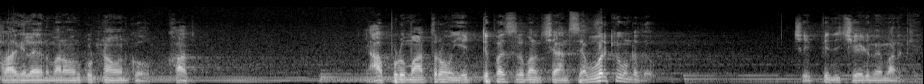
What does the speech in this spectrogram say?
అలాగే మనం అనుకుంటున్నాం అనుకో. కాదు. అప్పుడు మాత్రం ఎట్టి పరిస్థితులు మనకు ఛాన్స్ ఎవరికీ ఉండదు. చెప్పింది చేయడమే మనకి.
